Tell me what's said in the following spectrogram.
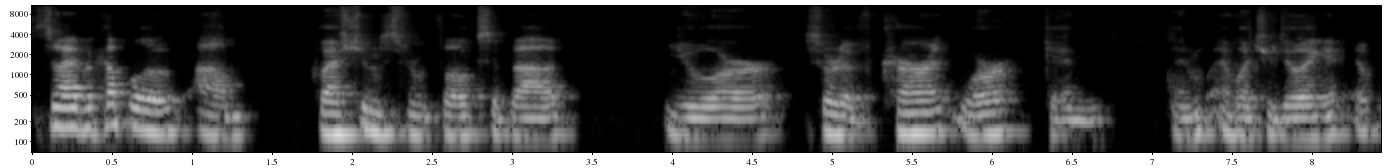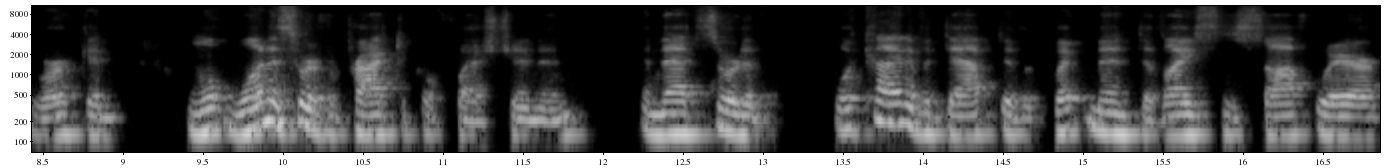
so I have a couple of um, questions from folks about your sort of current work and and, and what you're doing at, at work. And one is sort of a practical question, and and that's sort of what kind of adaptive equipment, devices, software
